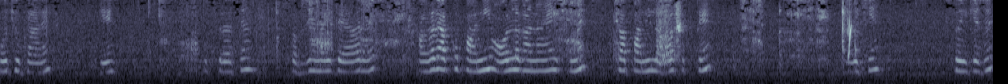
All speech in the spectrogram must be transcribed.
हो चुका है। ये इस तरह से सब्ज़ी हमारी तैयार है। अगर आपको पानी और लगाना है इसमें तो आप पानी लगा सकते हैं। देखिए, इस तरीके से।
